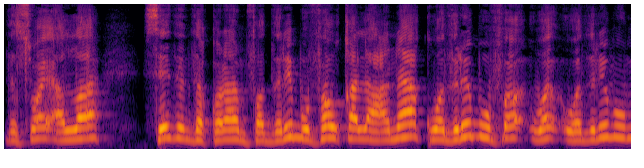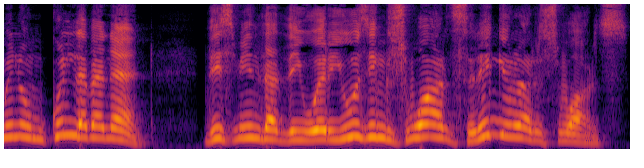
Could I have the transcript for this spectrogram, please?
That's why Allah said in the Quran, فَاضْرِبُوا فَوْقَ الْأَعْنَاقِ وَاضْرِبُوا, وَاضْرِبُوا مِنْهُمْ كُلَّ بَنَانٍ This means that they were using swords, regular swords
